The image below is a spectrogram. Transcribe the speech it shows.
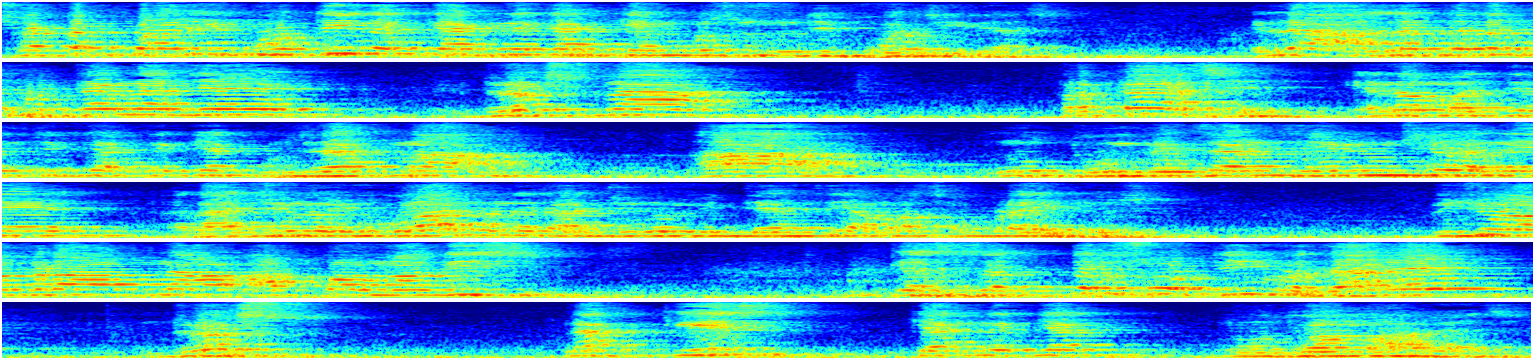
છટકબારી ખોટીને ક્યાંક ને ક્યાંક કેમ્પસ સુધી પહોંચી રહ્યા છે. એટલે અલગ અલગ પ્રકારના જે ડ્રગ્સના પ્રકાર છે. એના માધ્યમથી ક્યાંક ક્યાંક ગુજરાતમાં આ નું ધૂમ વેચાણ થઈ રહ્યું છે અને રાજ્યનો યુવાન અને રાજ્યનો વિદ્યાર્થી આમાં સપડાઈ ગયો છે. બીજો આંકડા આપને આપવા માંગીશ કે સત્તરસો થી વધારે ડ્રગ્સ ના કેસ ક્યાંક ને ક્યાંક નોંધવામાં આવ્યા છે.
